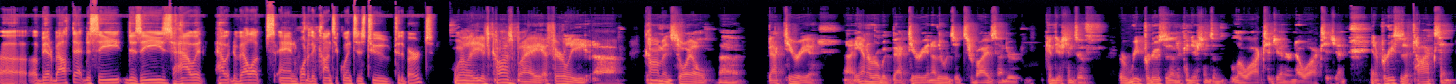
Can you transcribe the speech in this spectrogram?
uh, a bit about that disease, disease, how it how it develops, and what are the consequences to to the birds? Well, it's caused by a fairly uh, common soil uh, bacteria, uh, anaerobic bacteria. In other words, it survives under conditions of or reproduces under conditions of low oxygen or no oxygen, and it produces a toxin.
